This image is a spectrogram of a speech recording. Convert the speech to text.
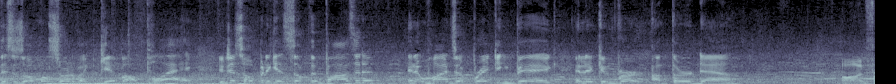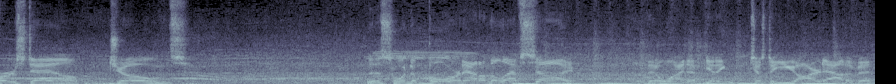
This is almost sort of a give-up play. You're just hoping to get something positive, and it winds up breaking big, and they convert on third down. On first down, Jones. This one to Bourne out on the left side. They'll wind up getting just a yard out of it,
